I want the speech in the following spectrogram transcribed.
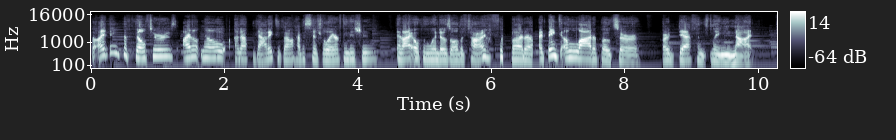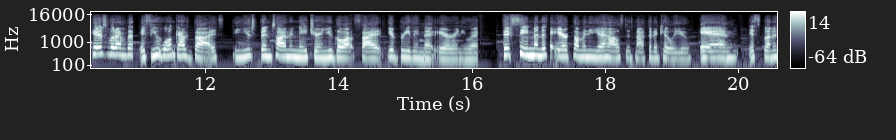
So I think the filters, I don't know enough about it because I don't have a central air conditioner and I open windows all the time. but uh, I think a lot of folks are are definitely not. Here's what I'm gonna if you walk outside and you spend time in nature and you go outside, you're breathing that air anyway. 15 minutes of air coming in your house is not going to kill you. And it's going to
